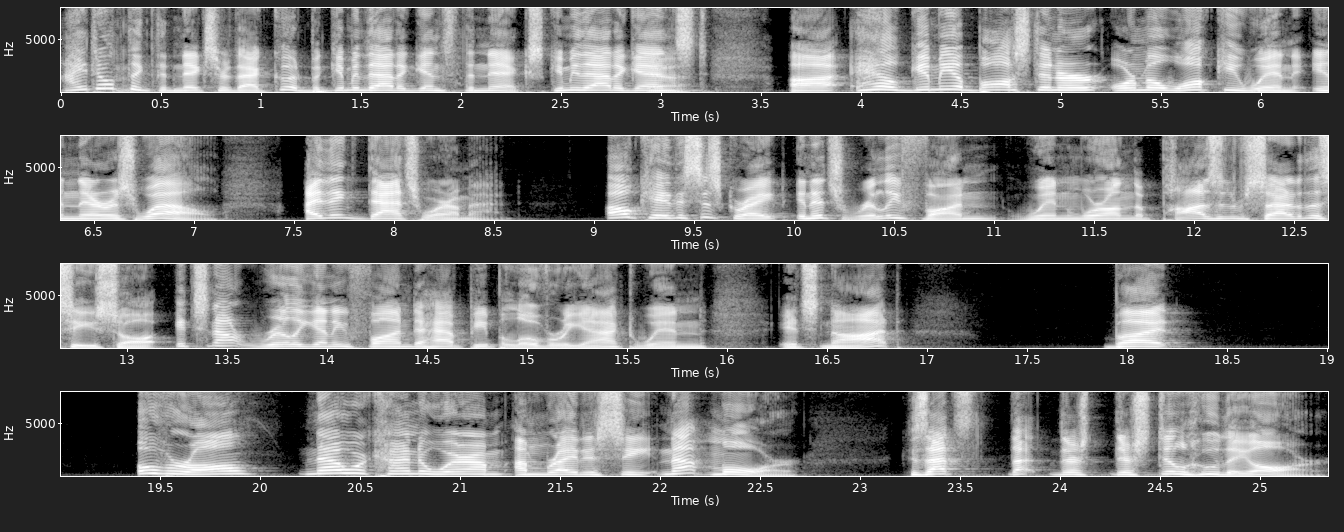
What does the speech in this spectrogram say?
I don't think the Knicks are that good, but give me that against the Knicks. Give me that against. Uh, hell, give me a Boston or, or Milwaukee win in there as well. I think that's where I'm at. Okay, this is great, and it's really fun when we're on the positive side of the seesaw. It's not really any fun to have people overreact when it's not. But overall, now we're kind of where I'm I'm ready to see not more because that's that they're they're still who they are,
